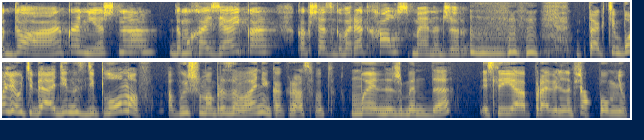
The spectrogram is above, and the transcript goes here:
Да, конечно. Домохозяйка, как сейчас говорят, хаус-менеджер. Так, тем более у тебя один из дипломов о высшем образовании как раз вот менеджмент, да? Если я правильно все помню.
